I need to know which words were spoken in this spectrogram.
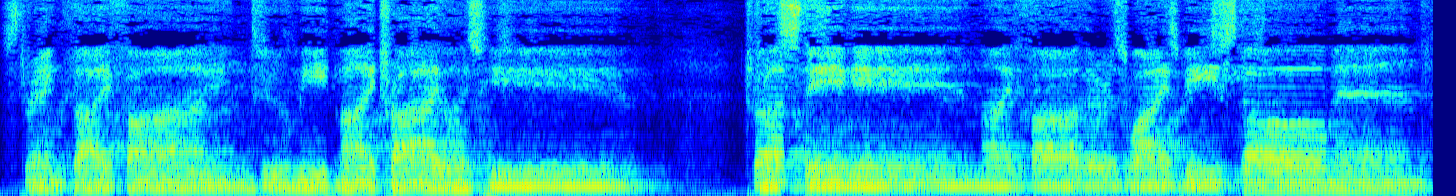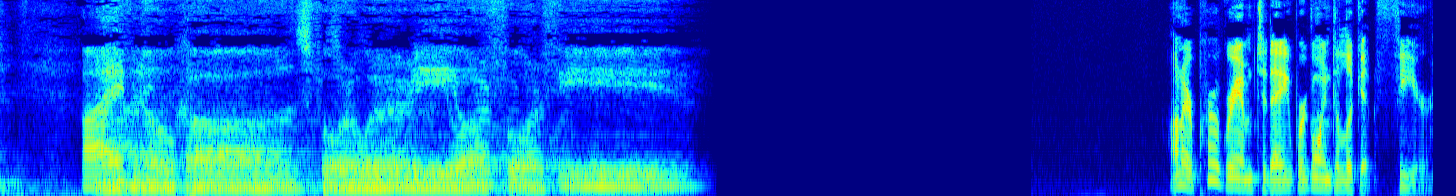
strength I find to meet my trials here, trusting in my Father's wise bestowment. I've no cause for worry or for fear. On our program today, we're going to look at fear.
